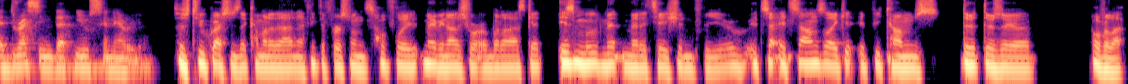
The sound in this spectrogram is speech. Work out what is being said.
addressing that new scenario. There's two questions that come out of that. And I think the first one's hopefully maybe not a short one, but I'll ask it. Is movement meditation for you? It's, it sounds like it, it becomes, there, there's a overlap.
